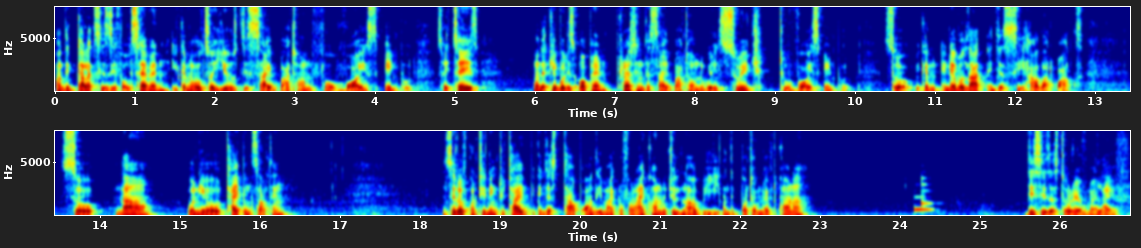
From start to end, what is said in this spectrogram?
on the Galaxy Z Fold 7, you can also use the side button for voice input. So it says when the keyboard is open, pressing the side button will switch to voice input. So we can enable that and just see how that works. So now when you're typing something, instead of continuing to type, you can just tap on the microphone icon, which will now be on the bottom left corner. This is the story of my life.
